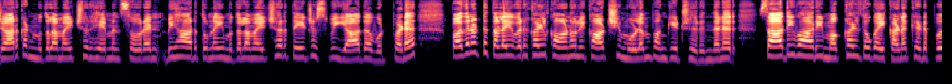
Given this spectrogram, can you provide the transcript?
ஜார்க்கண்ட் முதலமைச்சர் ஹேமந்த் சோரன் பீகார் துணை முதலமைச்சர் தேஜஸ்வி யாதவ் உட்பட பதினெட்டு தலைவர்கள் காணொலி காட்சி மூலம் பங்கேற்றிருந்தனர். சாதிவாரி மக்கள் தொகை கணக்கெடுப்பு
